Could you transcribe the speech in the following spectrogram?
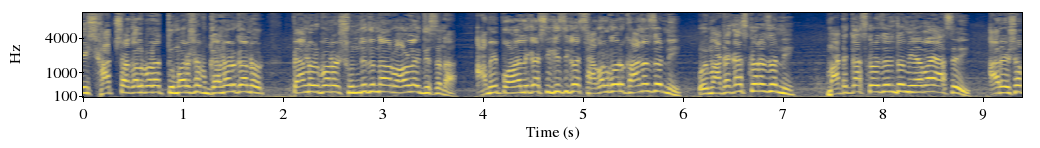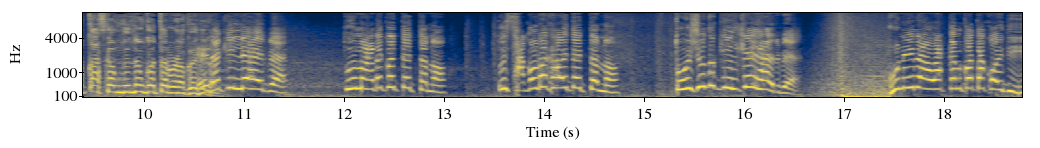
এই সাত সকালবেলা তোমার সব গানোর গানোর প্যানোর প্যানোর শুনতে কিন্তু আমার ভালো লাগতেছে না। আমি পড়ালেখা শিখেছি কই ছাগল গরু খাওয়ানোর জন্য ওই মাঠে কাজ করার জন্য। মাঠে কাজ করার জন্য তো মিয়া ভাই আছেই। আর এসব কাজ কাম কিন্তু করতে পারব না কই এটা। কিনলে হারবে তুই মাঠে করতে ইত্যান তুই ছাগলটা খাওয়াইতে ইত্যান তুই শুধু কিলতেই হারবে। শুনি রাও একখান কথা কই দি।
